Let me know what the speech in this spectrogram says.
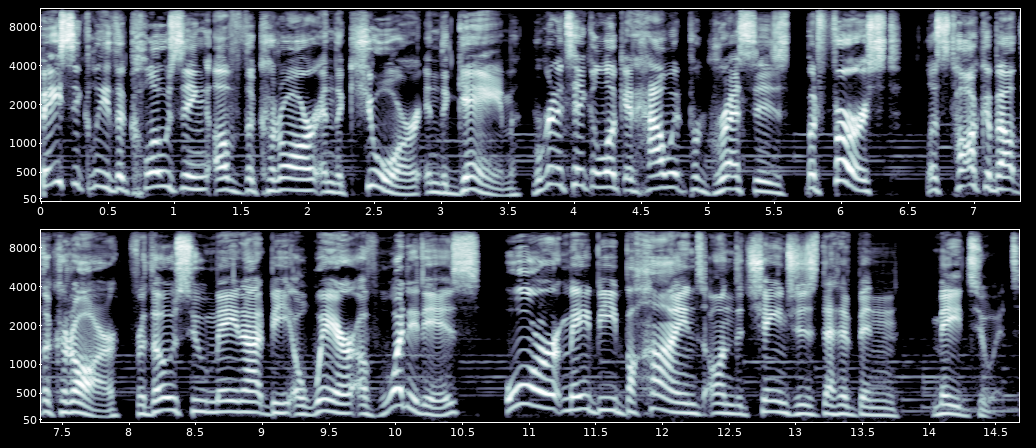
basically the closing of the Kharaa and the Cure in the game, we're going to take a look at how it progresses. But first, Let's talk about the Kharaa for those who may not be aware of what it is or may be behind on the changes that have been made to it.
